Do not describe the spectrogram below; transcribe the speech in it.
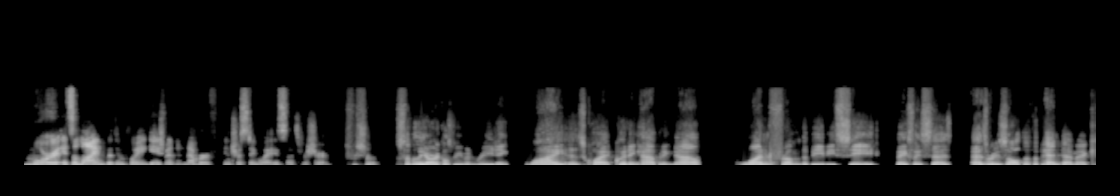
more, it's aligned with employee engagement in a number of interesting ways. That's for sure. For sure. Some of the articles we've been reading, why is quiet quitting happening now? One from the BBC basically says as a result of the pandemic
